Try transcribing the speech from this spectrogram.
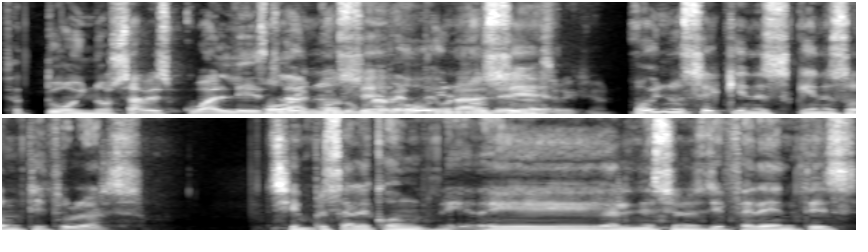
O sea, tú hoy no sabes cuál es la columna vertebral de la selección. Hoy no sé quiénes, quiénes son titulares. Siempre sale con eh, alineaciones diferentes.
